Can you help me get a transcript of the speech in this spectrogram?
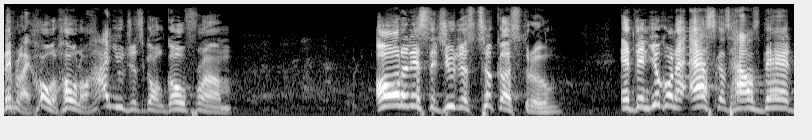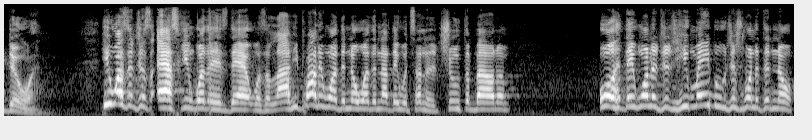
They be like, hold, hold on. How you just gonna go from all of this that you just took us through, and then you're gonna ask us how's dad doing? He wasn't just asking whether his dad was alive. He probably wanted to know whether or not they were telling the truth about him. Or they wanted to, he maybe just wanted to know,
